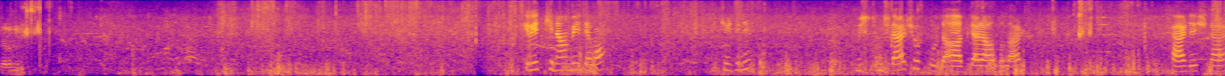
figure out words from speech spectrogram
Sarılmış. Evet Kenan Bey devam. Bitirdiniz. Müslümcüler çok burada. Abiler, ablalar. Kardeşler.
